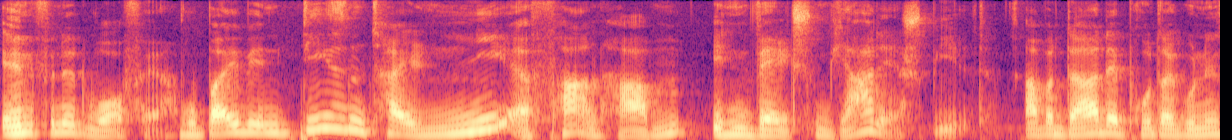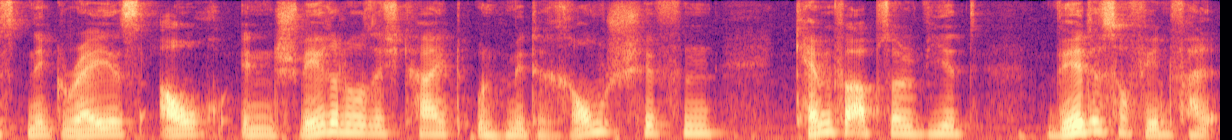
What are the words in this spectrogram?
Infinite Warfare. Wobei wir in diesem Teil nie erfahren haben, in welchem Jahr der spielt. Aber da der Protagonist Nick Reyes auch in Schwerelosigkeit und mit Raumschiffen Kämpfe absolviert, wird es auf jeden Fall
